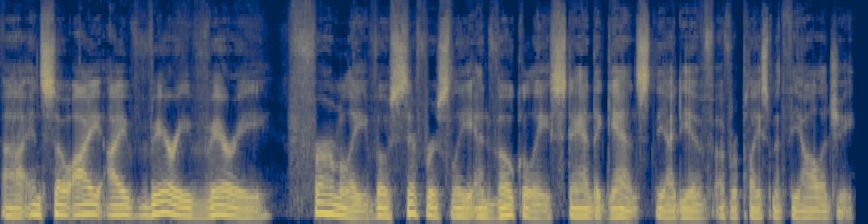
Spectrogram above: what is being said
Uh, and so I, I very, very firmly, vociferously, and vocally stand against the idea of, of replacement theology.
